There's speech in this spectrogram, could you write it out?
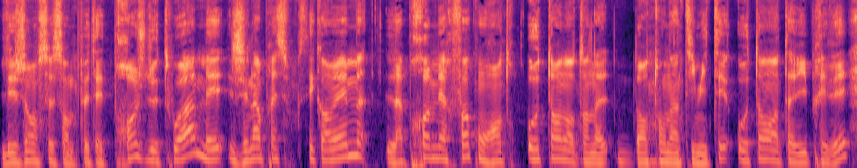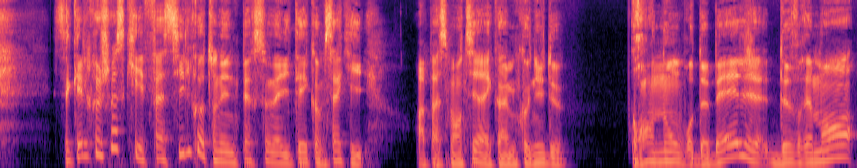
les gens se sentent peut-être proches de toi, mais j'ai l'impression que c'est quand même la première fois qu'on rentre autant dans ton, dans ton intimité, autant dans ta vie privée. C'est quelque chose qui est facile quand on a une personnalité comme ça qui, on va pas se mentir, est quand même connue de grand nombre de Belges, de vraiment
